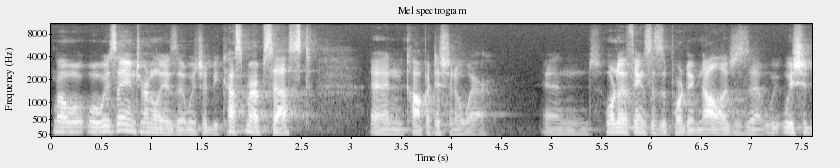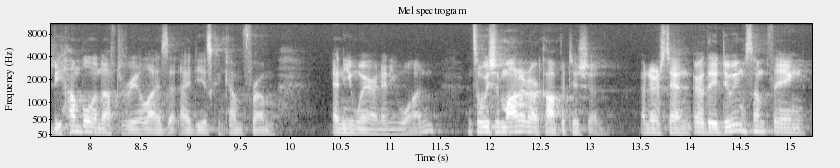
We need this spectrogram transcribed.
Well, what we say internally is that we should be customer obsessed and competition aware. And one of the things that's important to acknowledge is that we, we should be humble enough to realize that ideas can come from anywhere and anyone. And so we should monitor our competition and understand are they doing something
